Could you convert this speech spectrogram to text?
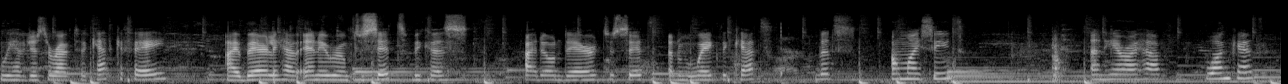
We have just arrived to a cat cafe. I barely have any room to sit because I don't dare to sit and wake the cat that's on my seat. And here I have one cat.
